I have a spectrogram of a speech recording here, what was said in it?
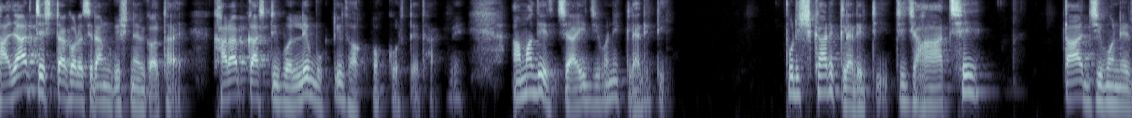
হাজার চেষ্টা করে শ্রীরামকৃষ্ণের কথায়, খারাপ কাজটি বললে বুকটি ধকপক করতে থাকবে। আমাদের চাই জীবনে ক্ল্যারিটি পরিষ্কার ক্ল্যারিটি যে যা আছে তা জীবনের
